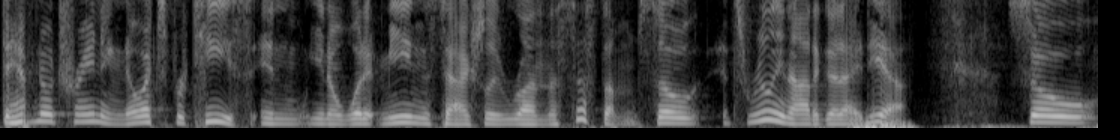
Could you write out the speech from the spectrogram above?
they have no training, no expertise in you know what it means to actually run the system. So it's really not a good idea. So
